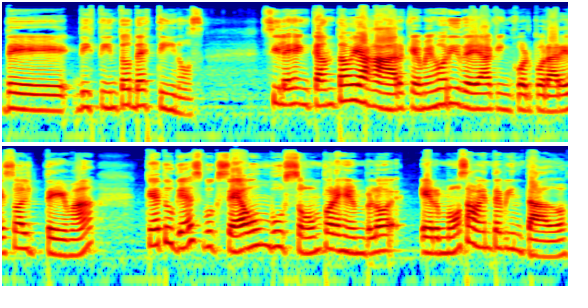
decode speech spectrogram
de distintos destinos. Si les encanta viajar, qué mejor idea que incorporar eso al tema, que tu guestbook sea un buzón, por ejemplo, hermosamente pintado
